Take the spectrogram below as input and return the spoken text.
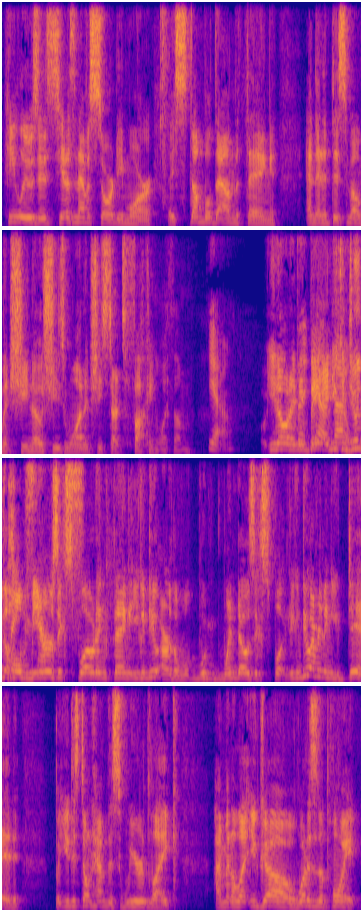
he loses. He doesn't have a sword anymore. They stumble down the thing, and then at this moment, she knows she's won, and she starts fucking with him. Yeah. You know what I mean? But, yeah, and you can do the whole mirrors sense. exploding thing. You can do, or the w- windows explode. You can do everything you did, but you just don't have this weird like, I'm gonna let you go. What is the point?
